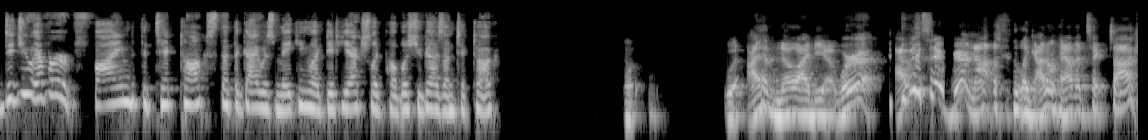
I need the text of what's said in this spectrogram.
Did you ever find the TikToks that the guy was making? Like, did he actually publish you guys on TikTok? I have no idea. We're I would say we're not like I don't have a TikTok.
